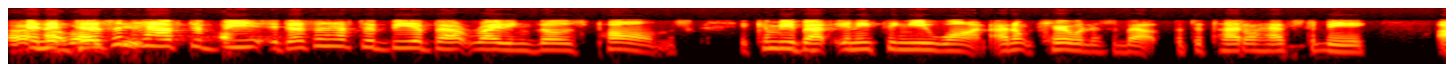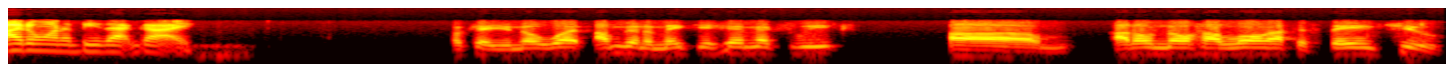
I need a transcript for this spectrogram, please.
And it like doesn't it. have to be it doesn't have to be about writing those poems. It can be about anything you want. I don't care what it's about, but the title has to be I don't want to be that guy. Okay, you know what? I'm gonna make it here next week. Um, I don't know how long I can stay in queue,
